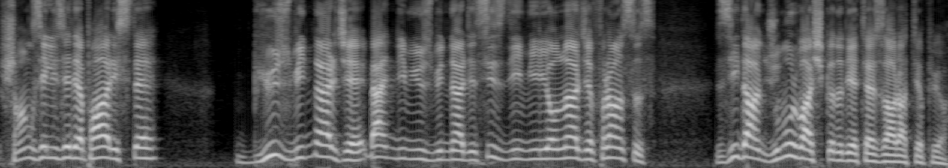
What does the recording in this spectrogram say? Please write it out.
Şanzelize'de Paris'te yüz binlerce, ben diyeyim yüz binlerce, siz diyeyim milyonlarca Fransız Zidane Cumhurbaşkanı diye tezahürat yapıyor.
